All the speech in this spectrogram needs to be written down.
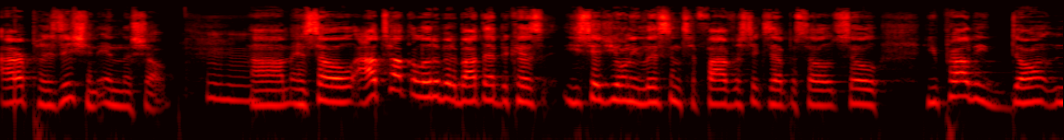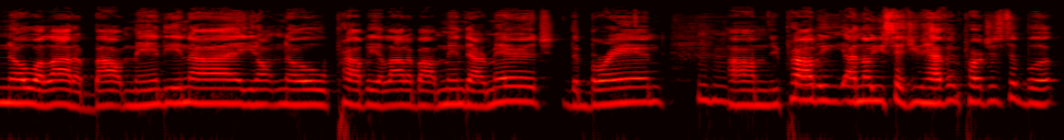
our position in the show. Mm-hmm. Um, and so I'll talk a little bit about that because you said you only listened to five or six episodes. So you probably don't know a lot about Mandy and I. You don't know probably a lot about Mend Our Marriage, the brand. Mm-hmm. Um, you probably, I know you said you haven't purchased a book.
